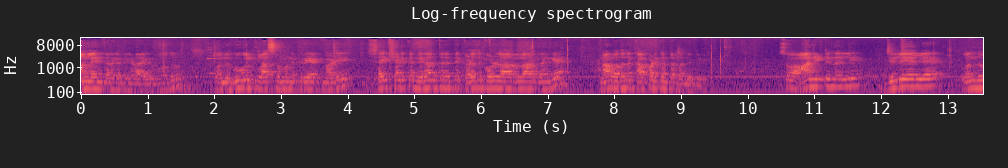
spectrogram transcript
ಆನ್ಲೈನ್ ತರಗತಿಗಳಾಗಿರ್ಬೋದು, ಒಂದು ಗೂಗಲ್ ಕ್ಲಾಸ್ ರೂಮನ್ನು ಕ್ರಿಯೇಟ್ ಮಾಡಿ ಶೈಕ್ಷಣಿಕ ನಿರಂತರತೆ ಕಳೆದುಕೊಳ್ಳಲಾರ್ದಂಗೆ ನಾವು ಅದನ್ನು ಕಾಪಾಡ್ಕೊಂತ ಬಂದಿದ್ದೀವಿ. ಸೊ ಆ ನಿಟ್ಟಿನಲ್ಲಿ ಜಿಲ್ಲೆಯಲ್ಲೇ ಒಂದು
